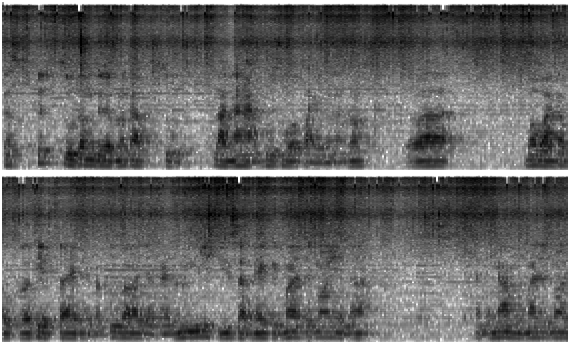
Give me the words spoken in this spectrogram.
ก็คือสูตรดั้งเดิมนะครับ สูตรร้านอาหารทั่วๆไปแล้วนะเนาะแต่ว่าเมื่อวานกับบักเขือเทศใส่เนี่ยก็คือว่าอยากให้มันมีสีสันแน่ขึ้นมาจักน้อยนะให้มันงามขึ้นมาจักน้อย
